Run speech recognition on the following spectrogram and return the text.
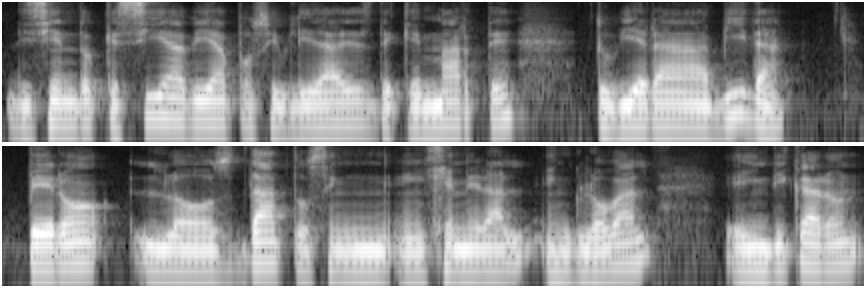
diciendo que sí había posibilidades de que Marte tuviera vida, pero los datos en, general, en global, eh, indicaron,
